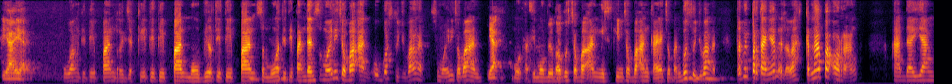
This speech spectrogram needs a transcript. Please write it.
Iya, iya. Uang titipan, rezeki titipan, mobil titipan, semua titipan. Dan semua ini cobaan. Uh, gue setuju banget. Semua ini cobaan. Ya. Mau kasih mobil bagus cobaan, miskin cobaan, kaya cobaan. Gue setuju banget. Tapi pertanyaan adalah, kenapa orang ada yang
